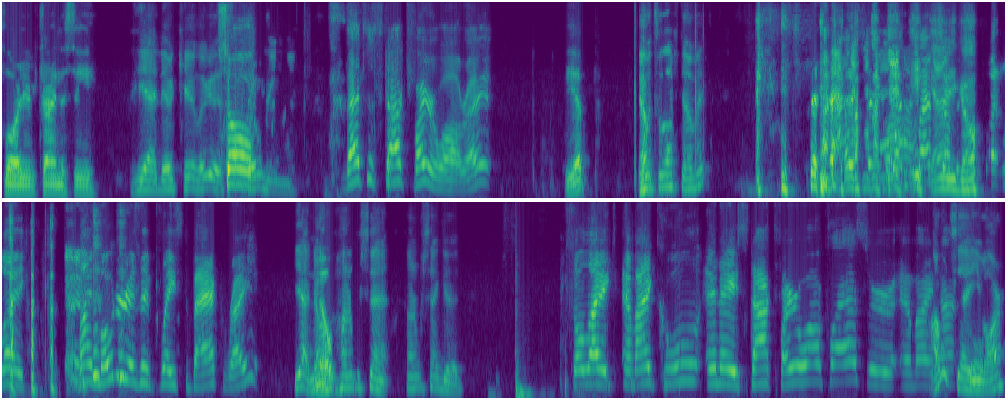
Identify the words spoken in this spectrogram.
floor you're trying to see. yeah, no kid. Look at this. So- That's a stock firewall, right? Yep. Yep. what's left of it? Yeah, there you go. But like, my motor isn't placed back, right? Yeah, no, hundred percent, hundred percent good. So like, am I cool in a stock firewall class, or am I? I would not say you are.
